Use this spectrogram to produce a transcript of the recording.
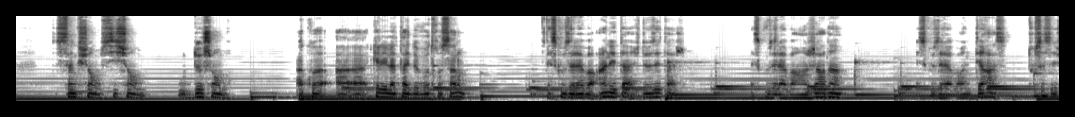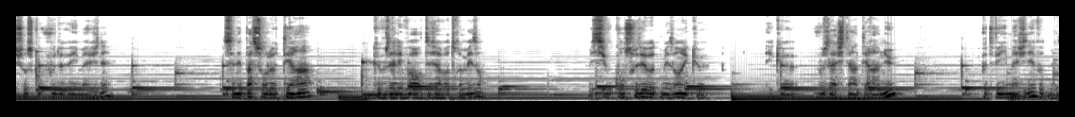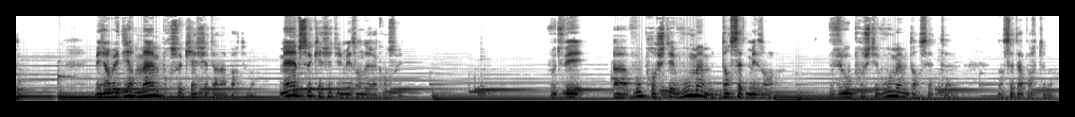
cinq chambres, six chambres ou deux chambres? À quoi, Quelle est la taille de votre salon? Est-ce que vous allez avoir un étage, deux étages? Est-ce que vous allez avoir un jardin? Est-ce que vous allez avoir une terrasse? Tout ça, c'est des choses que vous devez imaginer. Ce n'est pas sur le terrain que vous allez voir déjà votre maison. Mais si vous construisez votre maison et que, vous achetez un terrain nu, vous devez imaginer votre maison. Mais j'ai envie de dire, même pour ceux qui achètent un appartement, même ceux qui achètent une maison déjà construite, vous devez euh, vous projeter vous-même dans cette maison-là. Vous devez vous projeter vous-même dans, euh, dans cet appartement.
